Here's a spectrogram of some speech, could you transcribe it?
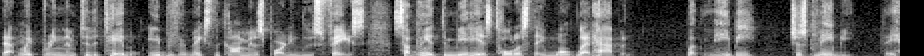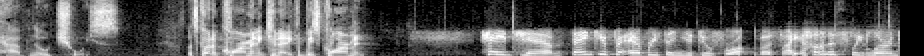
that might bring them to the table, even if it makes the Communist Party lose face. Something that the media has told us they won't let happen. But maybe, just maybe, they have no choice. Let's go to Carmen in Connecticut, please. Carmen. Hey, Jim. Thank you for everything you do for all of us. I honestly learn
